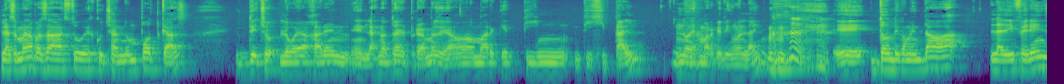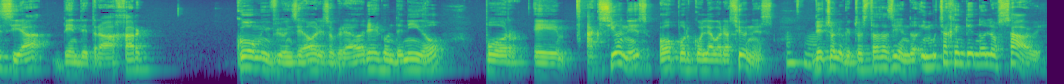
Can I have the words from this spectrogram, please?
La semana pasada estuve escuchando un podcast, de hecho lo voy a dejar en, las notas del programa, se llama Marketing Digital, no es marketing online, donde comentaba la diferencia de entre trabajar con influenciadores o creadores de contenido por eh, acciones o por colaboraciones. De hecho, lo que tú estás haciendo, y mucha gente no lo sabe,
